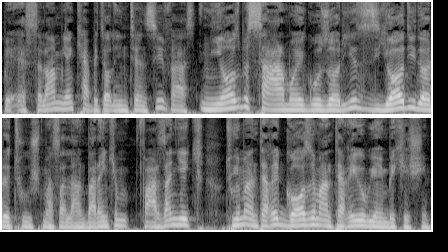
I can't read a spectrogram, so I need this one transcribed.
به اصطلاح میگن capital intensive هست نیاز به سرمایه گذاری زیادی داره توش مثلا برای اینکه فرضا یک توی منطقه گاز منطقه‌ای رو بیاین بکشیم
